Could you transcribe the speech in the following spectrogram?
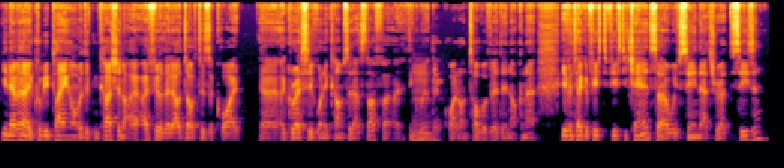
you never know, he could be playing on with a concussion. I, I feel that our doctors are quite uh, aggressive when it comes to that stuff. I, I think mm. they're quite on top of it. They're not going to even take a 50-50 chance. Uh, we've seen that throughout the season.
